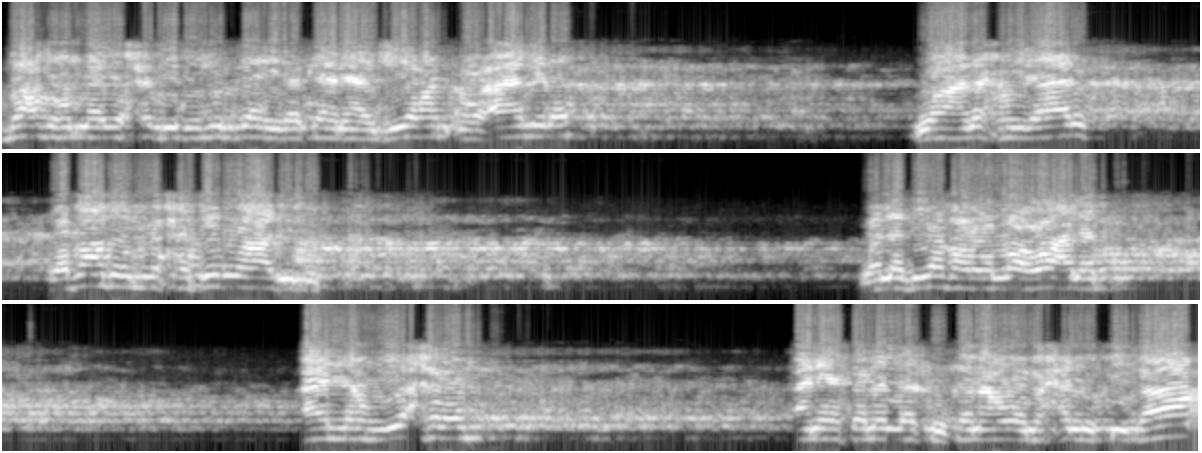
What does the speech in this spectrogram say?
بعضهم لا يحدد مدة إذا كان أجيرا أو عاملا ونحو ذلك وبعضهم يحددها بمدة. والذي يظهر والله أعلم أنه يحرم أن يتملكوا كما هو محل اتفاق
